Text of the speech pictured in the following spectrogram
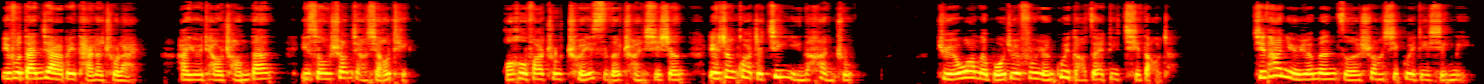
一副担架被抬了出来，还有一条床单，一艘双桨小艇。皇后发出垂死的喘息声，脸上挂着晶莹的汗珠。绝望的伯爵夫人跪倒在地祈祷着，其他女人们则双膝跪地行礼。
